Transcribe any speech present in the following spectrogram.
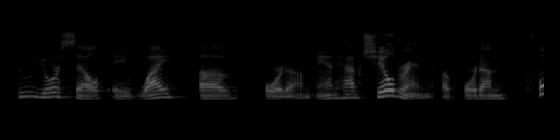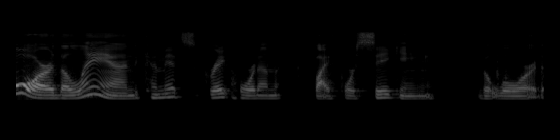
to yourself a wife of whoredom and have children of whoredom, for the land commits great whoredom by forsaking the Lord.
